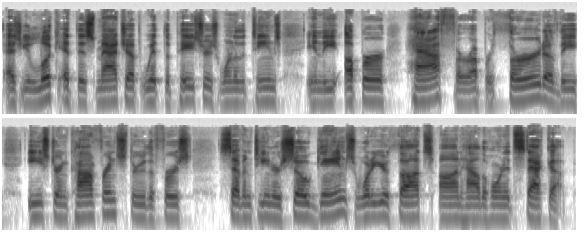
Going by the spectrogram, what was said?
as you look at this matchup with the Pacers, one of the teams in the upper half or upper third of the Eastern Conference through the first 17 or so games, what are your thoughts on how the Hornets stack up?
